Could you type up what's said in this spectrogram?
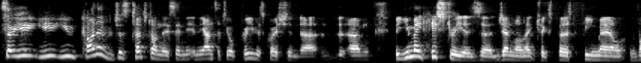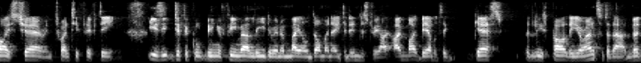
so you, you you kind of just touched on this in, in the answer to your previous question, uh, um, but you made history as uh, General Electric's first female vice chair in 2015. Is it difficult being a female leader in a male-dominated industry? I, I might be able to guess at least partly your answer to that. But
